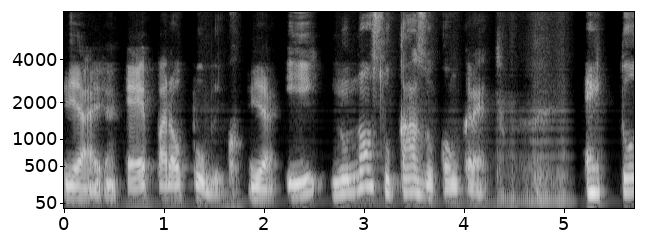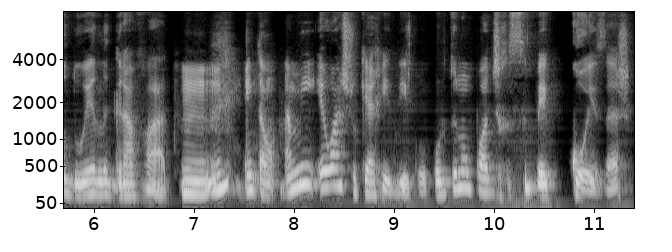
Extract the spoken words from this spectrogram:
Yeah, yeah, é para o público. yeah. E no nosso caso concreto, é todo ele gravado. Uhum. Então, a mim, eu acho que é ridículo, porque tu não podes receber coisas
